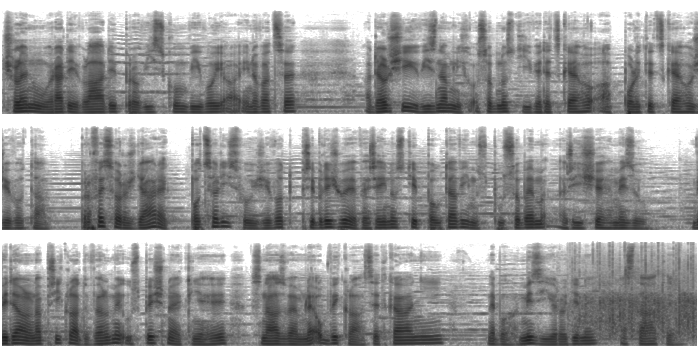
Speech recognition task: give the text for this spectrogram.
členů Rady vlády pro výzkum, vývoj a inovace a dalších významných osobností vědeckého a politického života. Profesor Žďárek po celý svůj život přibližuje veřejnosti poutavým způsobem říše hmyzu. Vydal například velmi úspěšné knihy s názvem Neobvyklá setkání nebo Hmyzí rodiny a státy.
